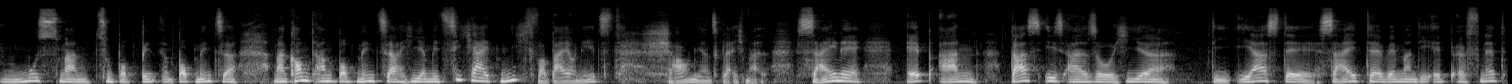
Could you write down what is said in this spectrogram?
muss man zu Bob, Bob Minzer. Man kommt am Bob Minzer hier mit Sicherheit nicht vorbei. Und jetzt schauen wir uns gleich mal seine App an. Das ist also hier die erste Seite, wenn man die App öffnet.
